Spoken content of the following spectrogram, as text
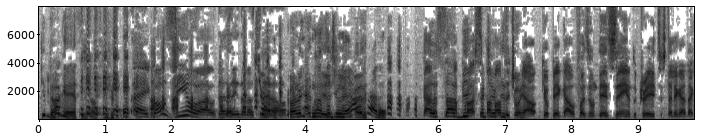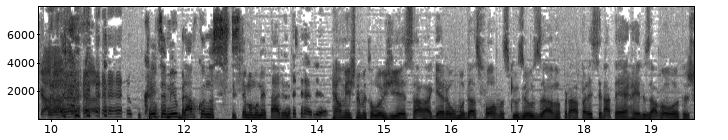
Que droga é essa, é, igualzinho ao desenho da nota de um real. Agora que Nota de um real, cara. Cara, Eu sabia a que eu próxima nota visto. de um real que eu pegar, eu vou fazer um desenho do Kratos, tá ligado? Da garrafa. cara. O Kratos é meio bravo com o nosso sistema monetário, né? Realmente, na mitologia, essa águia era uma das formas que o Zeus usava pra aparecer na Terra. Ele usava outras.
